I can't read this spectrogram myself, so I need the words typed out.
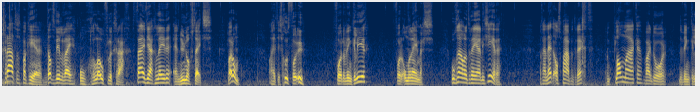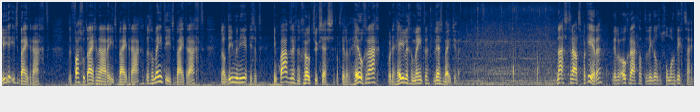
Gratis parkeren, dat willen wij ongelooflijk graag. Vijf jaar geleden en nu nog steeds. Waarom? Het is goed voor u voor de winkelier, voor de ondernemers. Hoe gaan we het realiseren? We gaan net als Papendrecht een plan maken waardoor de winkelier iets bijdraagt, de vastgoedeigenaren iets bijdragen, de gemeente iets bijdraagt. En op die manier is het in Papendrecht een groot succes. Dat willen we heel graag voor de hele gemeente West-Betuwe. Naast het gratis parkeren willen we ook graag dat de winkels op zondag dicht zijn.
